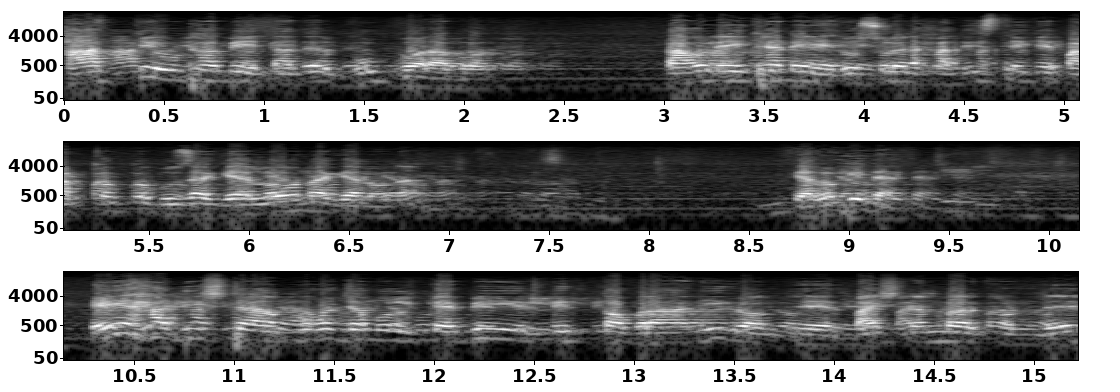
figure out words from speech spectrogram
হাতকে উঠাবে তাদের বুক বরাবর। তাহলে এখানে রসুলের হাদিস থেকে পার্থক্য বোঝা গেল না গেল না? গেল কি না? এই হাদিসটা মুহজামুল কবির লিত-তবরানি গ্রন্থের 22 নম্বর খণ্ডের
